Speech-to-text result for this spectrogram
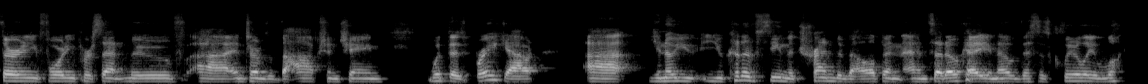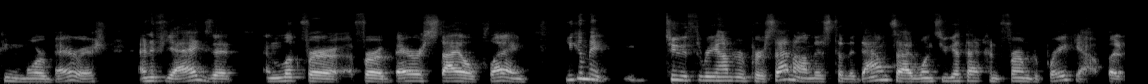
30, 40% move uh, in terms of the option chain with this breakout, uh, you know, you, you could have seen the trend develop and, and said, okay, you know, this is clearly looking more bearish. And if you exit and look for, for a bearish style play, you can make two, 300% on this to the downside once you get that confirmed breakout. But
